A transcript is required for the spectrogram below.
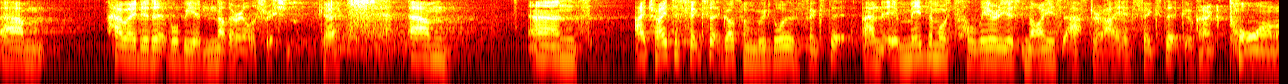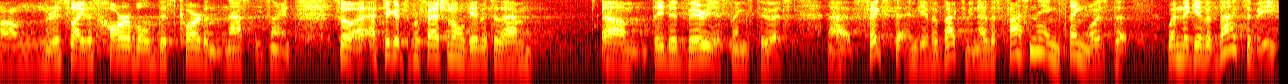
Um, how I did it will be another illustration, okay? Um, and I tried to fix it, got some wood glue and fixed it, and it made the most hilarious noise after I had fixed it. It's like this horrible, discordant, nasty sound. So I, I took it to professional, gave it to them. Um, they did various things to it, uh, fixed it, and gave it back to me. Now, the fascinating thing was that when they gave it back to me,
